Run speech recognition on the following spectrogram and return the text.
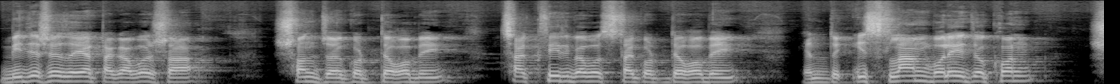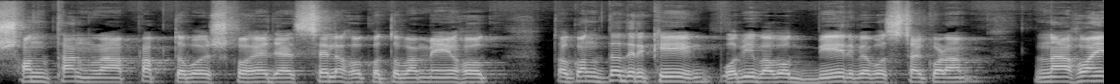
বিদেশে যাইয়া টাকা পয়সা সঞ্চয় করতে হবে, চাকরির ব্যবস্থা করতে হবে কিন্তু ইসলাম বলে যখন সন্তানরা প্রাপ্তবয়স্ক হয়ে যায়, ছেলে হোক অথবা মেয়ে হোক, তখন তাদেরকে অভিভাবক বিয়ের ব্যবস্থা করা না হয়।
